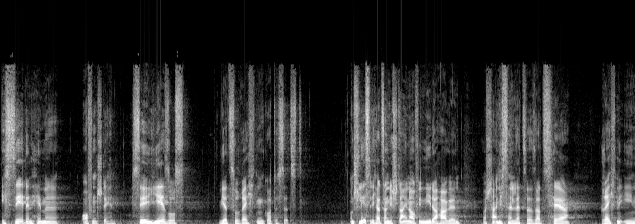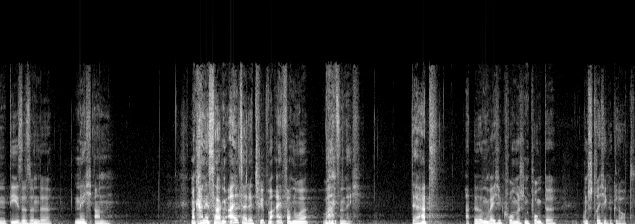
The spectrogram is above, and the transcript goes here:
Ich sehe den Himmel offen stehen. Ich sehe Jesus, wie er zu Rechten Gottes sitzt. Und schließlich, als dann die Steine auf ihn niederhageln, wahrscheinlich sein letzter Satz, Herr, rechne ihnen diese Sünde nicht an. Man kann jetzt sagen, Alter, der Typ war einfach nur wahnsinnig. Der hat irgendwelche komischen Punkte und Striche geglaubt.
